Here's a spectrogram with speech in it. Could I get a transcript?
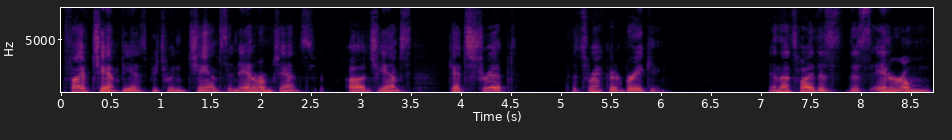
five champions between champs and interim champs uh, champs get stripped. That's record breaking. And that's why this this interim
